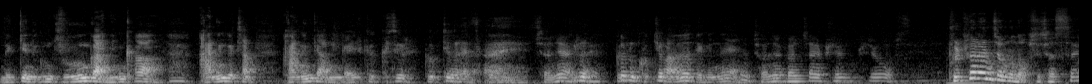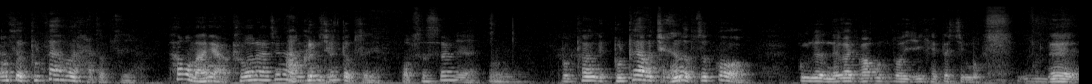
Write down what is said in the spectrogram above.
데 늦게 누금 죽은 거 아닌가 가는 거 참 가는 게 아닌가 이렇게 그 걱정을 했을 거예요. 전혀 안 그런 그런 걱정 안 해도 되겠네. 전혀 걱정할 필요, 필요가 없어요. 불편한 점은 없으셨어요? 없어요. 불편함은 하나도 없어요. 하고 많이 아프거나 하지는 아 그런? 절대 없어요. 없었어요? 예. 음. 불편한 게 불편한 건 전혀 없었고 근데 내가 방금 또 얘기했듯이 뭐 내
